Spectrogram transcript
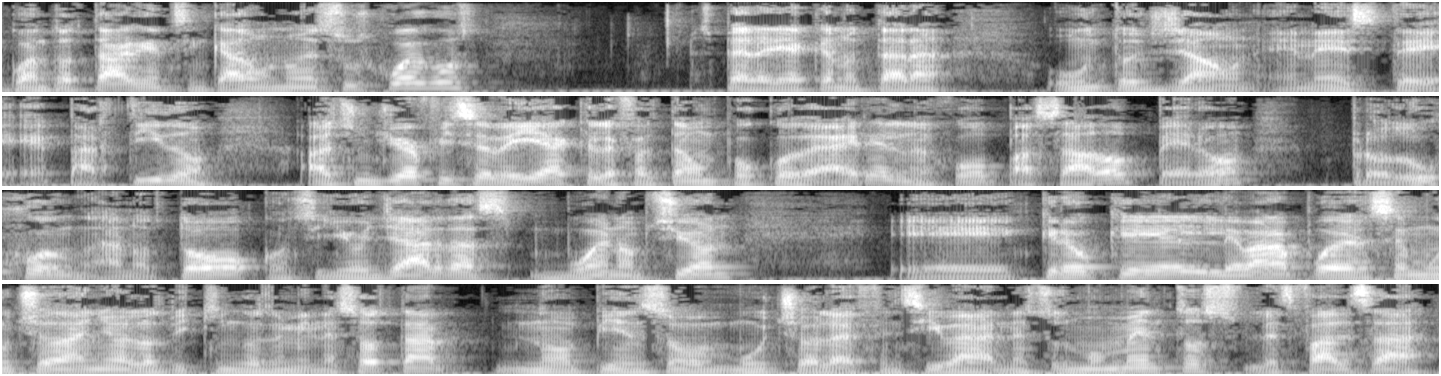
cuanto a targets en cada uno de sus juegos. Esperaría que anotara un touchdown en este eh, partido. Alshon Jeffrey se veía que le faltaba un poco de aire en el juego pasado, pero produjo, anotó, consiguió yardas, buena opción. Eh, creo que le van a poder hacer mucho daño a los vikingos de Minnesota. No pienso mucho la defensiva en estos momentos. Les falta,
